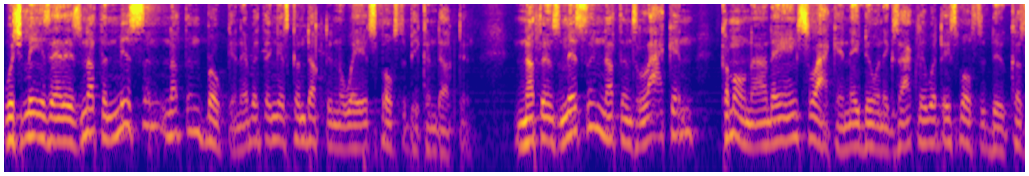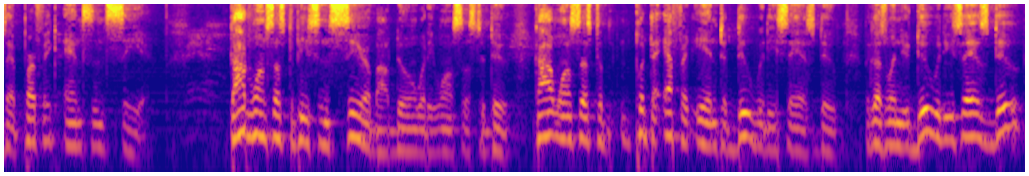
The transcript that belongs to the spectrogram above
which means that there's nothing missing, nothing broken. Everything is conducted the way it's supposed to be conducted. Nothing's missing, nothing's lacking. Come on now, they ain't slacking. They're doing exactly what they're supposed to do because they're perfect and sincere. God wants us to be sincere about doing what He wants us to do. God wants us to put the effort in to do what He says do. Because when you do what He says do,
